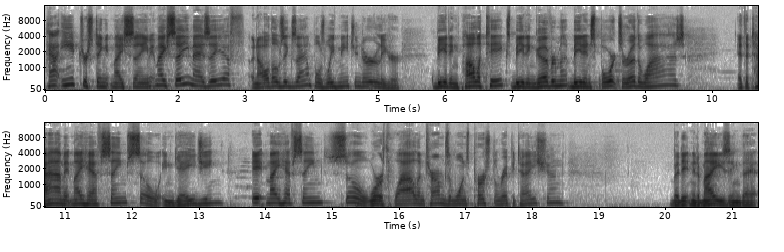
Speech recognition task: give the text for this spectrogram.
how interesting it may seem. It may seem as if, in all those examples we've mentioned earlier, be it in politics, be it in government, be it in sports or otherwise, at the time it may have seemed so engaging. It may have seemed so worthwhile in terms of one's personal reputation. But isn't it amazing that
